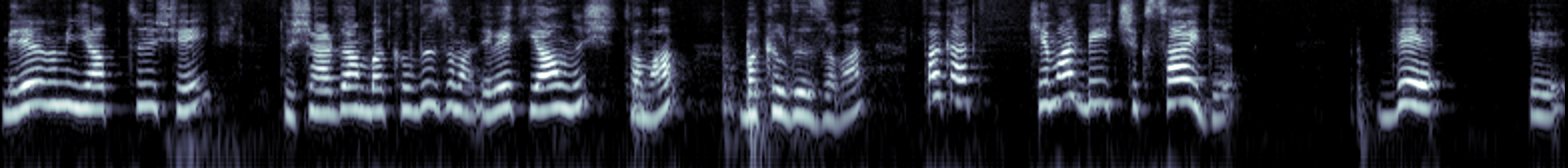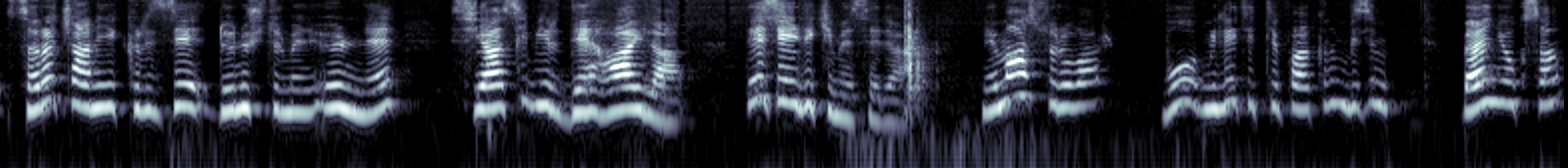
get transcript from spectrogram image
Meral Hanım'ın yaptığı şey dışarıdan bakıldığı zaman evet yanlış tamam bakıldığı zaman. Fakat Kemal Bey çıksaydı ve e, Saraçhane'yi krize dönüştürmenin önüne siyasi bir dehayla deseydi ki mesela ne mahsuru var? Bu Millet İttifakı'nın bizim ben yoksam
